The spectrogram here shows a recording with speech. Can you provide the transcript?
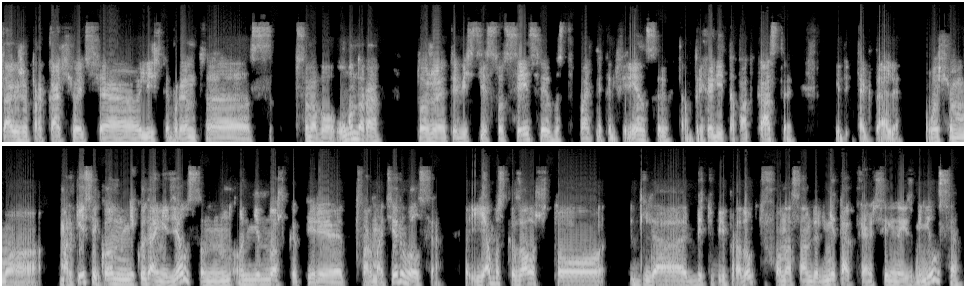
Также прокачивать личный бренд самого Унора, тоже это вести соцсети, выступать на конференциях, там, приходить на подкасты и, и так далее. В общем, э, маркетинг, он никуда не делся, он, немножко переформатировался. Я бы сказал, что для B2B продуктов он на самом деле не так прям сильно изменился.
